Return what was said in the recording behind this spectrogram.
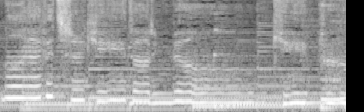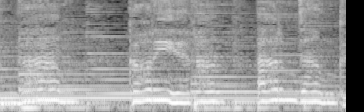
너의 빛을 기다리며 깊은 밤 거리의 밤 아름다운 그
